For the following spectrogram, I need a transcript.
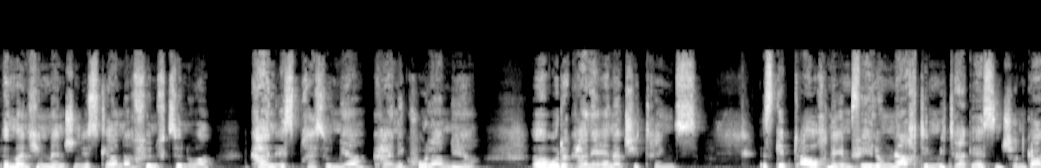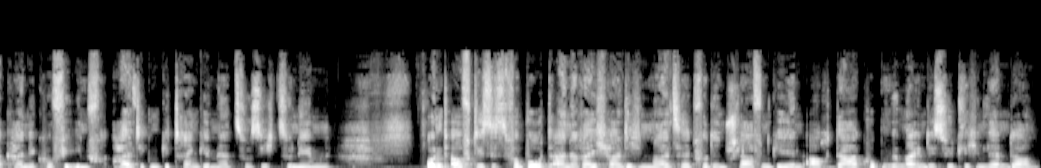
Bei manchen Menschen ist klar nach 15 Uhr kein Espresso mehr, keine Cola mehr äh, oder keine Energy Drinks. Es gibt auch eine Empfehlung, nach dem Mittagessen schon gar keine koffeinhaltigen Getränke mehr zu sich zu nehmen. Und auf dieses Verbot einer reichhaltigen Mahlzeit vor dem Schlafengehen, auch da gucken wir mal in die südlichen Länder.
